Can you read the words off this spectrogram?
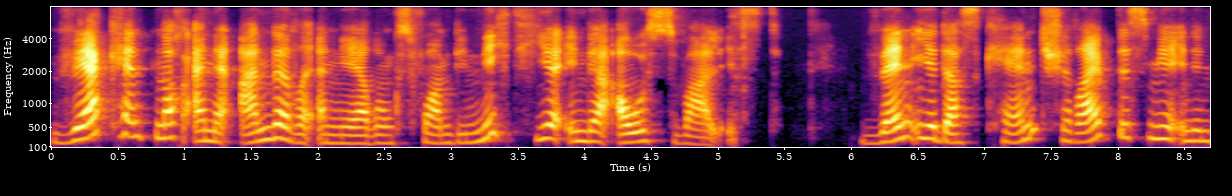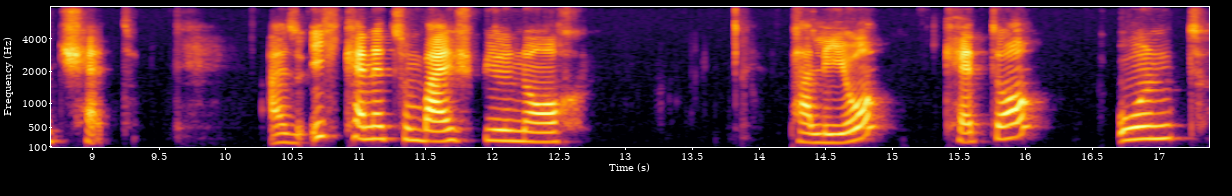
Wer kennt noch eine andere Ernährungsform, die nicht hier in der Auswahl ist? Wenn ihr das kennt, schreibt es mir in den Chat. Also ich kenne zum Beispiel noch Paleo, Keto und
